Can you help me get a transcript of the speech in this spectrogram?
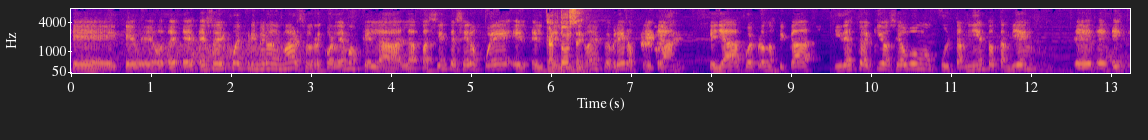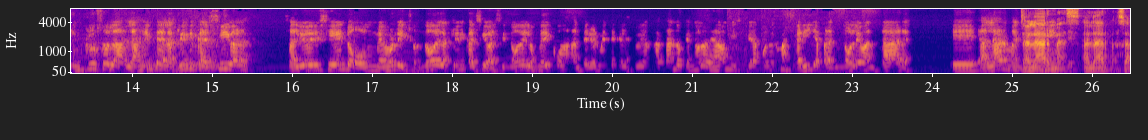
que, que, eh, eh, ese fue el primero de marzo. Recordemos que la, la paciente cero fue el, el, 19 de febrero, que ya, que ya fue pronosticada. Y de esto de aquí, o sea, hubo un ocultamiento también. Eh, incluso la, la, gente de la clínica del CIBAR salió diciendo, o mejor dicho, no de la clínica del CIBAR, sino de los médicos anteriormente que le estuvieron tratando, que no lo dejaban ni siquiera poner mascarilla para no levantar alarma. Alarmas, alarmas. O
